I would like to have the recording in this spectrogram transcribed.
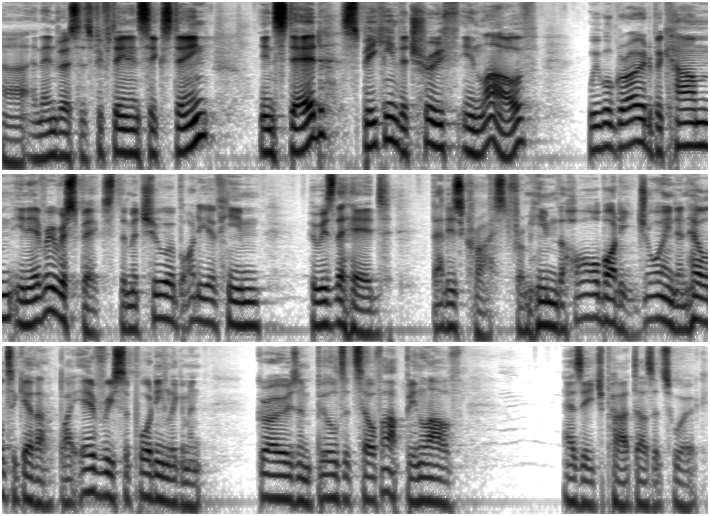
Uh, and then verses 15 and 16 Instead, speaking the truth in love, we will grow to become, in every respect, the mature body of Him who is the head, that is Christ. From Him, the whole body, joined and held together by every supporting ligament, grows and builds itself up in love as each part does its work.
